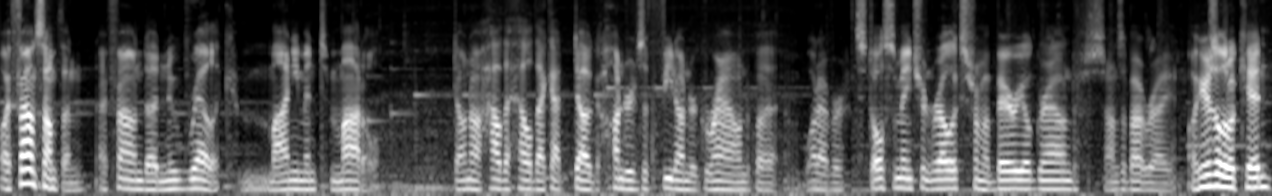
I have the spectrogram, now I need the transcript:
Oh, I found something. I found a new relic. Monument model. Don't know how the hell that got dug hundreds of feet underground, but whatever. Stole some ancient relics from a burial ground. Sounds about right. Oh, here's a little kid.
